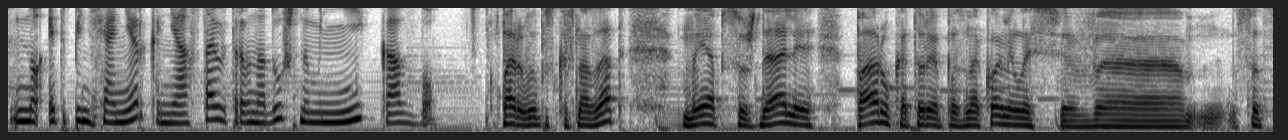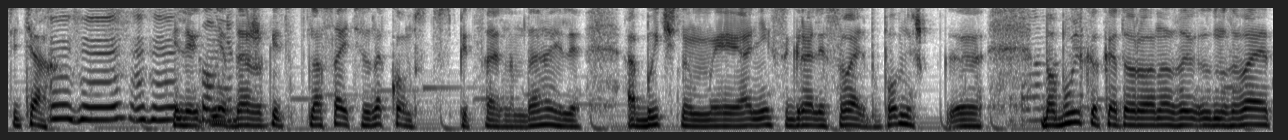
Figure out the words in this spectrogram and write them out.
Но эта пенсионерка не оставит равнодушным никого. Пару выпусков назад мы обсуждали пару, которая познакомилась в э, соцсетях. Или помню. нет, даже на сайте знакомств специальном, да, или обычном, и они сыграли свадьбу. Помнишь, э, бабулька, которую она называет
